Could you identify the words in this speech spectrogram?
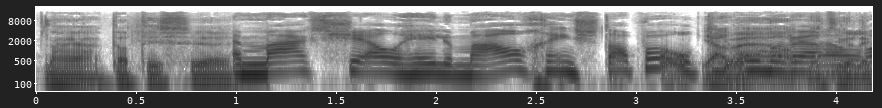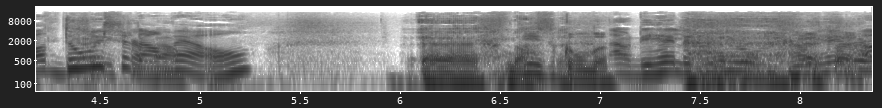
Nou ja, dat is. eh, En maakt Shell helemaal geen stappen op die Jawel, onderwerpen? natuurlijk. Wat doen ze dan wel. wel? Eh, nou, 10 seconden. Nou, die hele, renew- die hele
